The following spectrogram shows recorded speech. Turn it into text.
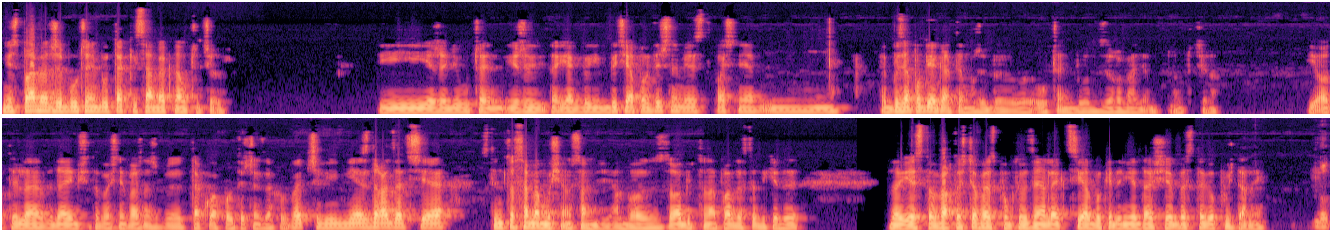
nie sprawiać, żeby uczeń był taki sam jak nauczyciel. I jeżeli uczeń, jeżeli jakby bycie apolitycznym jest właśnie, mm, jakby zapobiega temu, żeby uczeń był wzorowaniem nauczyciela. I o tyle wydaje mi się to właśnie ważne, żeby taką apolityczność zachowywać, czyli nie zdradzać się z tym, co samemu się sądzi, albo zrobić to naprawdę wtedy, kiedy no, jest to wartościowe z punktu widzenia lekcji, albo kiedy nie da się bez tego pójść dalej. No,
